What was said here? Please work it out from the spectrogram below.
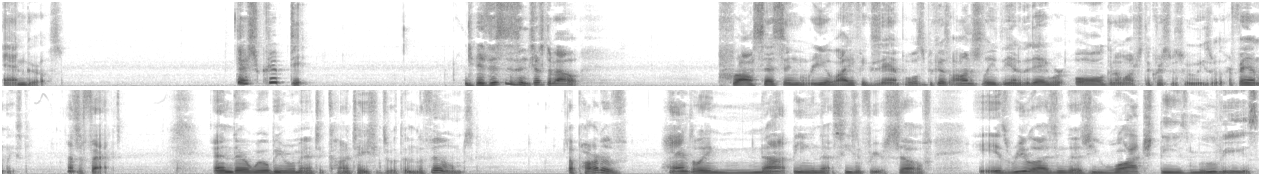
And girls. They're scripted. This isn't just about processing real life examples because honestly, at the end of the day, we're all going to watch the Christmas movies with our families. That's a fact. And there will be romantic connotations within the films. A part of handling not being in that season for yourself is realizing that as you watch these movies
